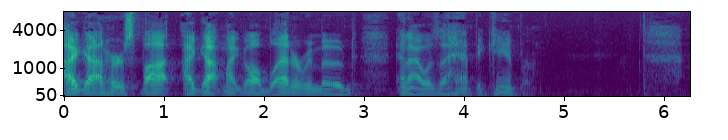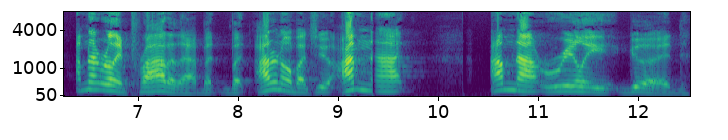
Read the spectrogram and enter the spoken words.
I got her spot. I got my gallbladder removed, and I was a happy camper. I'm not really proud of that, but but I don't know about you. I'm not I'm not really good.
